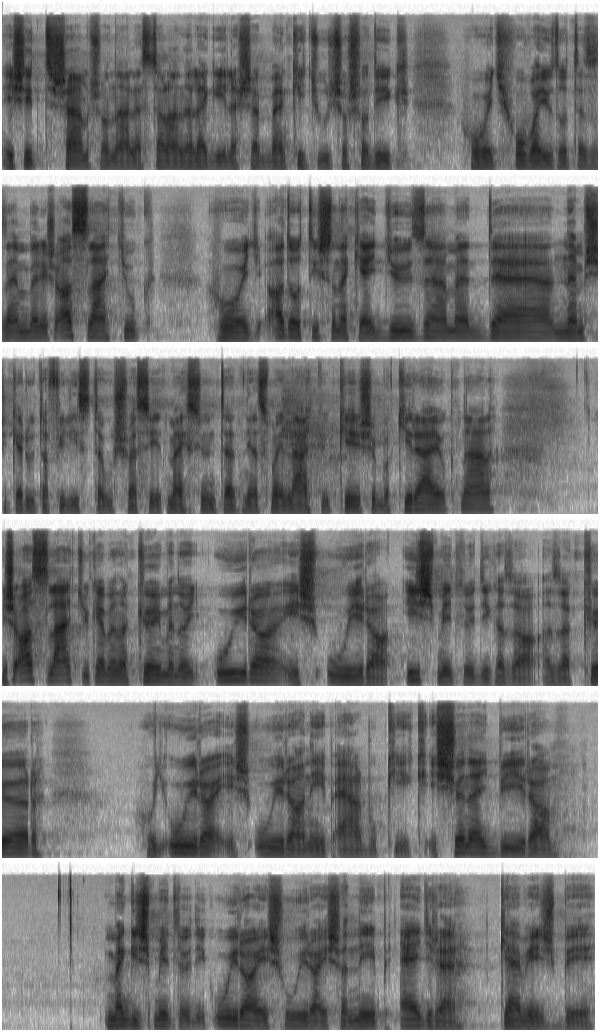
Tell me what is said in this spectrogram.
És itt Sámsonnál ez talán a legélesebben kicsúcsosodik, hogy hova jutott ez az ember, és azt látjuk, hogy adott is neki egy győzelmet, de nem sikerült a filiszteus veszélyt megszüntetni, ezt majd látjuk később a királyoknál. És azt látjuk ebben a könyvben, hogy újra és újra ismétlődik az a, az a kör, hogy újra és újra a nép elbukik. És jön egy bíra, megismétlődik újra és újra, és a nép egyre kevésbé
